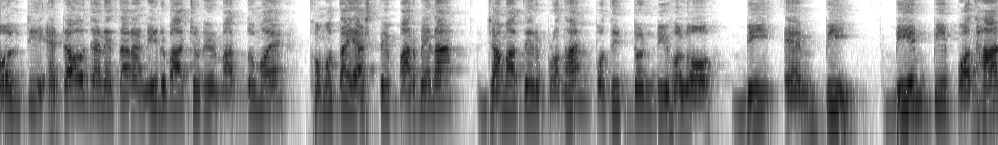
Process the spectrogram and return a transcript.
দলটি এটাও জানে, তারা নির্বাচনের মাধ্যমে ক্ষমতায় আসতে পারবে না। জামাতের প্রধান প্রতিদ্বন্দ্বী হলো বিএমপি। বিএনপি প্রধান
